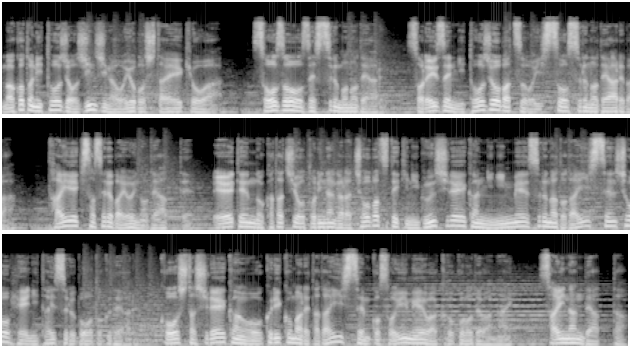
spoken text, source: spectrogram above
誠に東条人事が及ぼした影響は想像を絶するものである。それ以前に登場罰を一掃するのであれば退役させればよいのであって栄転の形を取りながら懲罰的に軍司令官に任命するなど第一線将兵に対する冒涜である。こうした司令官を送り込まれた第一線こそいい迷惑どころではない。災難であった。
